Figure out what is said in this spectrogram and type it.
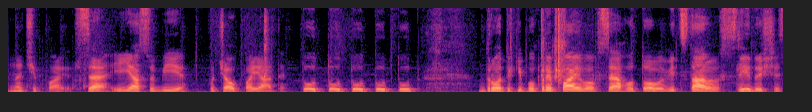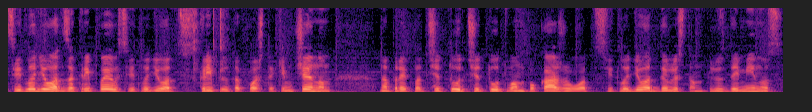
начіпаю. Все. І я собі почав паяти. Тут, тут, тут, тут, тут. Дротики поприпаював, все готове. Відставив. Слідуще, світлодіод закріпив, світлодіод скріплю також таким чином. Наприклад, чи тут, чи тут вам покажу. От світлодіод, дивлюсь там плюс де мінус.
